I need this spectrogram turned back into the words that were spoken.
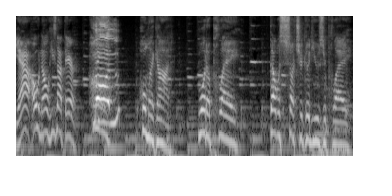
Yeah, oh no, he's not there. LOL! oh my god. What a play. That was such a good user play.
